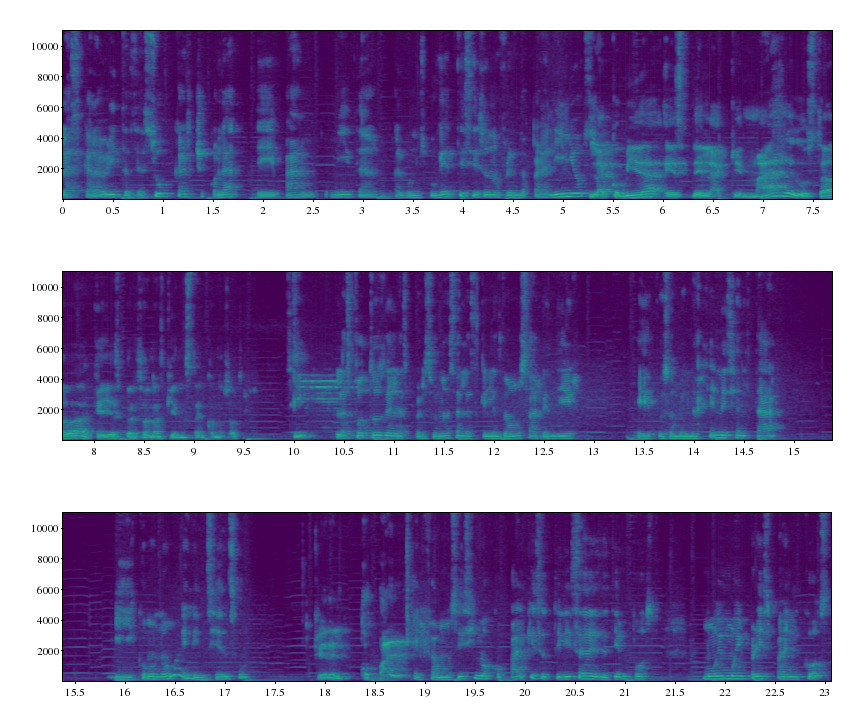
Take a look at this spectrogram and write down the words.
Las calabritas de azúcar, chocolate, pan, comida, algunos juguetes y es una ofrenda para niños. La comida es de la que más le gustaba a aquellas personas que no están con nosotros. Sí, las fotos de las personas a las que les vamos a rendir eh, pues homenaje en ese altar. Y, como no, el incienso, que era el copal. el famosísimo copal que se utiliza desde tiempos muy, muy prehispánicos.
